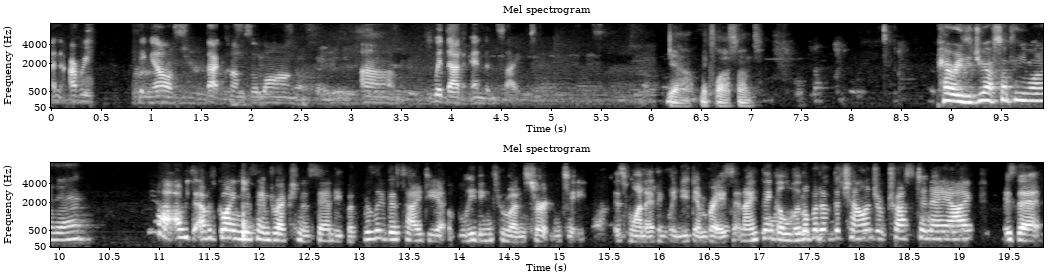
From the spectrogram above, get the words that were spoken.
and everything else that comes along um, with that end in sight. Yeah, makes a lot of sense. Perry, did you have something you wanted to add? Yeah, I was I was going in the same direction as Sandy, but really this idea of leading through uncertainty is one I think we need to embrace. And I think a little bit of the challenge of trust in AI is that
